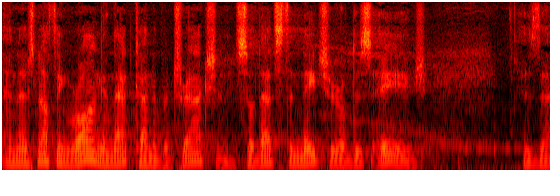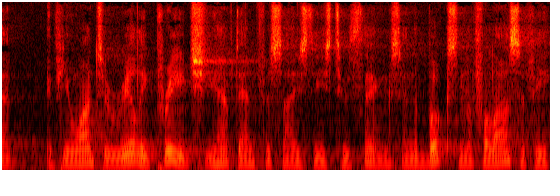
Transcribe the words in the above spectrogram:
And there's nothing wrong in that kind of attraction. So that's the nature of this age, is that if you want to really preach, you have to emphasize these two things. And the books and the philosophy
